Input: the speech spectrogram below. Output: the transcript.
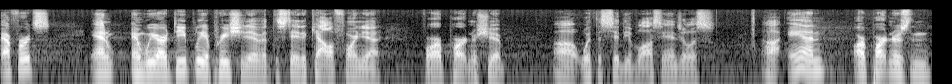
efforts, and, and we are deeply appreciative at the state of California for our partnership uh, with the city of Los Angeles uh, and our partners in,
